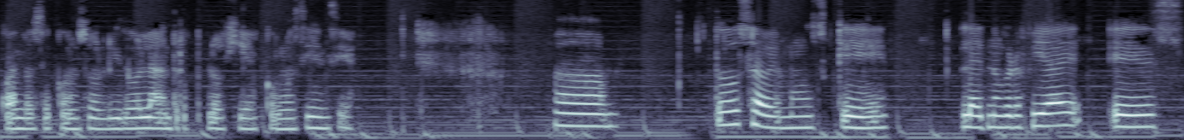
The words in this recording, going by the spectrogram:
cuando se consolidó la antropología como ciencia. Ah, todos sabemos que la etnografía es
